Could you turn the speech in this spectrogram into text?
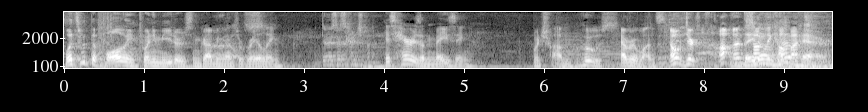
what's with the falling 20 meters and grabbing onto railing? There's his henchman. His hair is amazing. Which Um, whose? Everyone's. Oh, dear. Oh, and They suddenly don't have combat. hair.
